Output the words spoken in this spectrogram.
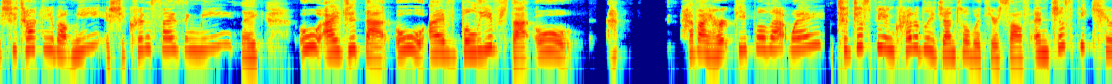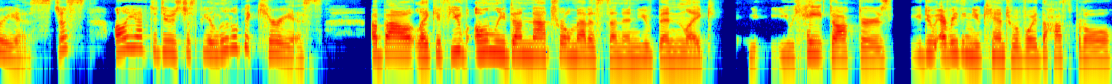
is she talking about me? Is she criticizing me? Like, oh, I did that. Oh, I've believed that. Oh, have I hurt people that way? To just be incredibly gentle with yourself and just be curious. Just all you have to do is just be a little bit curious about, like, if you've only done natural medicine and you've been like, you, you hate doctors, you do everything you can to avoid the hospital,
